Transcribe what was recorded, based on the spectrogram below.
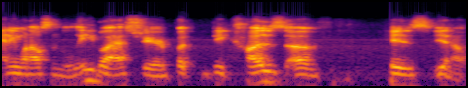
anyone else in the league last year, but because of his, you know,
